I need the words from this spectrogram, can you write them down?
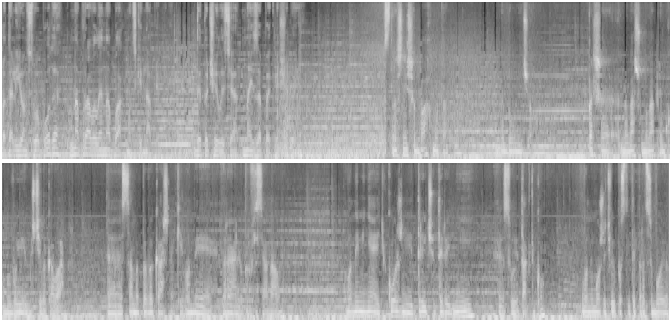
Батальйон Свобода направили на Бахмутський напрямок, де точилися найзапекліші бої. Страшніше Бахмута не було нічого. Перше, на нашому напрямку ми воюємо з ЧВК Вагнер. Е, Саме ПВКшники, вони реально професіонали. Вони міняють кожні 3-4 дні е, свою тактику. Вони можуть випустити перед собою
